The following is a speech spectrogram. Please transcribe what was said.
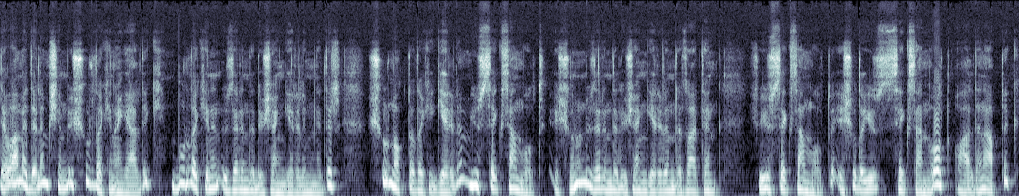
Devam edelim. Şimdi şuradakine geldik. Buradakinin üzerinde düşen gerilim nedir? Şu noktadaki gerilim 180 volt. E şunun üzerinde düşen gerilim de zaten şu 180 volttu. E şu da 180 volt. O halde ne yaptık?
